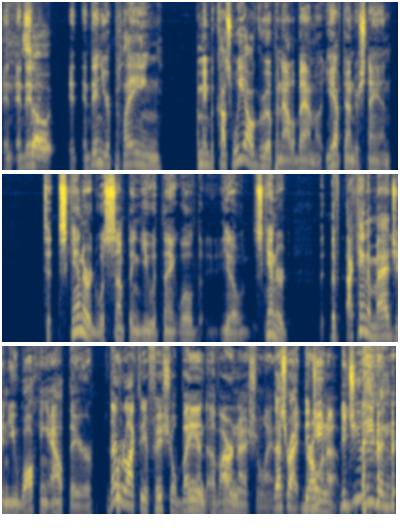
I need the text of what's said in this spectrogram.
And, and then so and, and then you're playing. I mean, because we all grew up in Alabama, you have to understand. To Skynyrd was something you would think. Well, you know, Skynyrd. The, I can't imagine you walking out there. They were like the official band of our national anthem. That's right. Did growing you, up. Did you even?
